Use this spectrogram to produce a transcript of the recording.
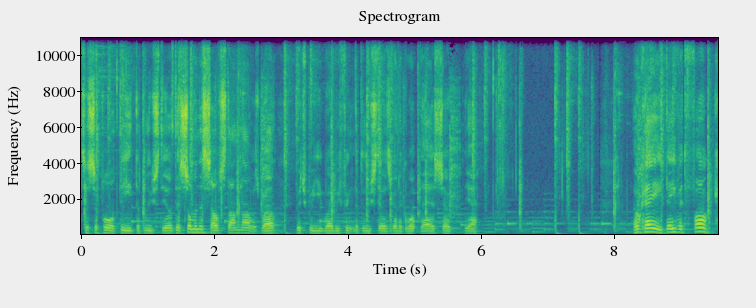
to support the, the blue steels. There's some in the south stand now as well, which we where we think the blue steels are going to go up there. So yeah, Okay, David Fogg.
